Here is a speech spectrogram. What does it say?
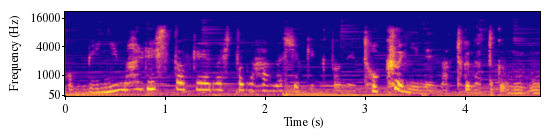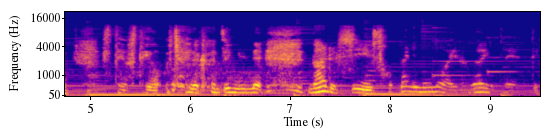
こうミニマリスト系の人の話を聞くとね、特にね、納得納得、うんうん、捨てよ捨てよ、みたいな感じに、ね、なるし、そんなに物はいらないよねっ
